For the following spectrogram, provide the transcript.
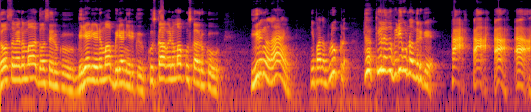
தோசை வேணுமா தோசை இருக்கும். பிரியாணி வேணுமா பிரியாணி இருக்கு குஸ்கா வேணுமா குஸ்கா இருக்கும். இருங்களேன். இப்போ அந்த ப்ளூ கீழே ஏதோ வெடி கொண்டு வந்திருக்கு. ஹா, ஹா, ஹா, ஹா.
